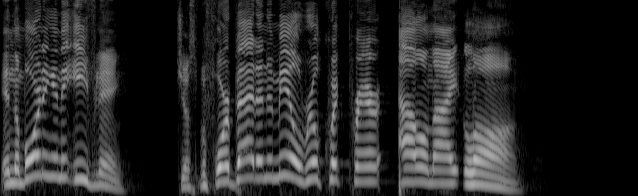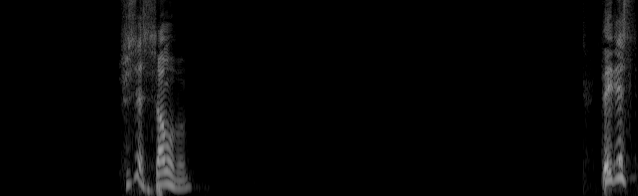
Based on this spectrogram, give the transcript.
in the morning and the evening, just before bed and a meal, real quick prayer all night long. Just some of them. They just,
